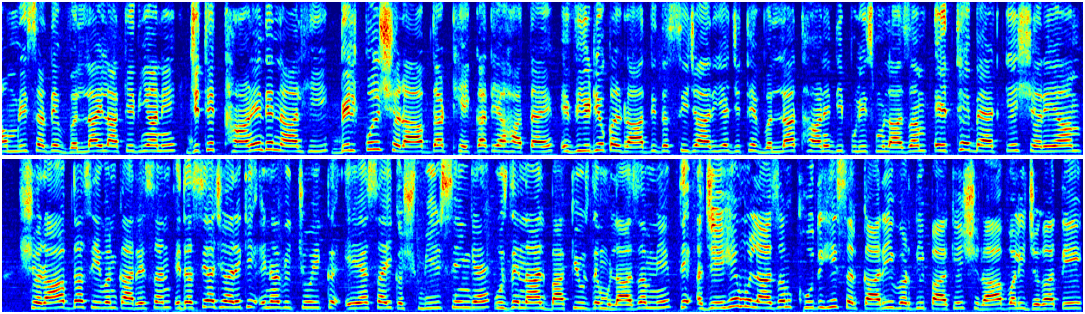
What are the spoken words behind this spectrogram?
ਅੰਮ੍ਰਿਤਸਰ ਦੇ ਵੱਲਾ ਇਲਾਕੇ ਦੀਆਂ ਨੇ, ਜਿੱਥੇ ਥਾਣੇ ਦੇ ਨਾਲ ਹੀ ਬਿਲਕੁਲ ਸ਼ਰਾਬ ਦਾ ਠੇਕਾ ਤੇ ਅਹਾਤਾ ਹੈ। ਇਹ ਵੀਡੀਓ ਕੱਲ ਰਾਤ ਦੀ ਦੱਸੀ ਜਾ ਰਹੀ ਹੈ, ਜਿੱਥੇ ਵੱਲਾ ਥਾਣੇ ਦੀ ਪੁਲਿਸ ਮੁਲਾਜ਼ਮ ਇੱਥੇ ਬੈਠ ਕੇ ਸ਼ਰੇਆਮ ਸ਼ਰਾਬ ਦਾ ਸੇਵਨ ਕਰ ਰਹੇ ਸਨ। ਇਹ ਦੱਸਿਆ ਜਾ ਰਿਹਾ ਕਿ ਇਹਨਾਂ ਵਿੱਚੋਂ ਇੱਕ ਏਐਸਆਈ ਕਸ਼ਮੀਰ ਸਿੰਘ ਹੈ। ਉਸ ਦੇ ਨਾਲ ਬਾਕੀ ਉਸ ਦੇ ਮੁਲਾਜ਼ਮ ਨੇ ਤੇ ਅਜਿਹੇ ਮੁਲਾਜ਼ਮ ਖੁਦ ਹੀ ਸਰਕਾਰੀ ਵਰਦੀ ਪਾ ਕੇ ਸ਼ਰਾਬ ਵਾਲੀ ਜਗ੍ਹਾ ਤੇ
